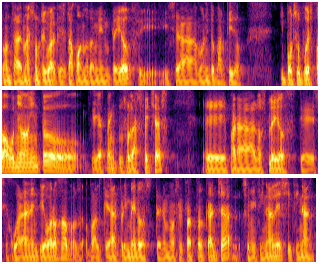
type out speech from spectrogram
contra además un rival que se está jugando también en playoffs y, y será bonito partido. Y por supuesto hago un llamamiento, que ya está incluso las fechas, eh, para los playoffs que se jugarán en Pío Baroja. Pues, al quedar primeros tenemos el factor cancha, semifinales y final.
